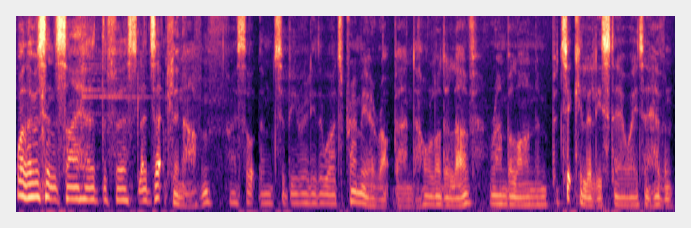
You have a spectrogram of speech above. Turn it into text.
Well, ever since I heard the first Led Zeppelin album, I thought them to be really the world's premier rock band. A Whole Lotta Love, Ramble On, and particularly Stairway to Heaven.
